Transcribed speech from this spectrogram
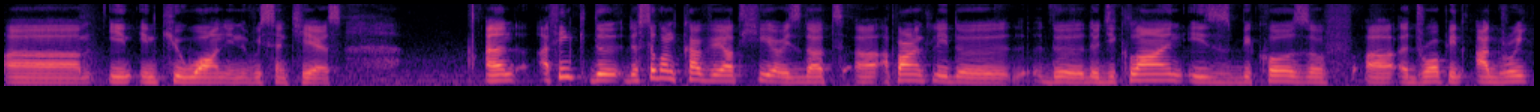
um, in, in Q1 in recent years. And I think the, the second caveat here is that uh, apparently the, the, the, decline is because of uh, a drop in agric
